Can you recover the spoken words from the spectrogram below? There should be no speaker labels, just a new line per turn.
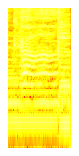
come.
